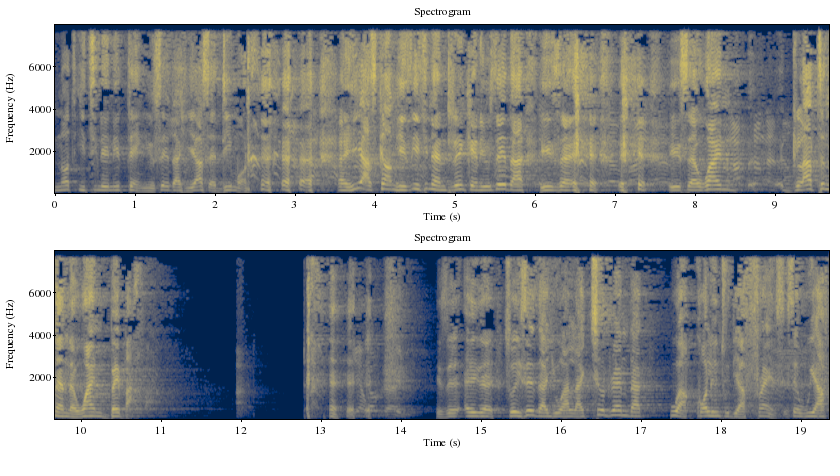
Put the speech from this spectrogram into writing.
not eating anything, you say that he has a demon. and he has come, he's eating and drinking. You say that he's a, he's a wine glutton and a wine bibber. Eh, eh, so he says that you are like children that who are calling to their friends. He said, we have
